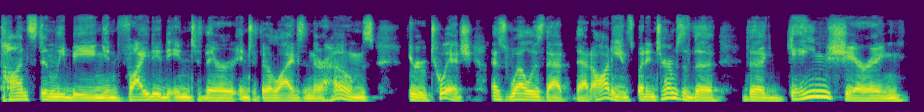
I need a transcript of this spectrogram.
constantly being invited into their into their lives and their homes through twitch as well as that that audience. But in terms of the the game sharing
